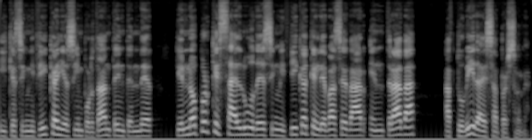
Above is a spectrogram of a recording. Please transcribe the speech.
y que significa y es importante entender, que no porque saludes significa que le vas a dar entrada a tu vida a esa persona.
